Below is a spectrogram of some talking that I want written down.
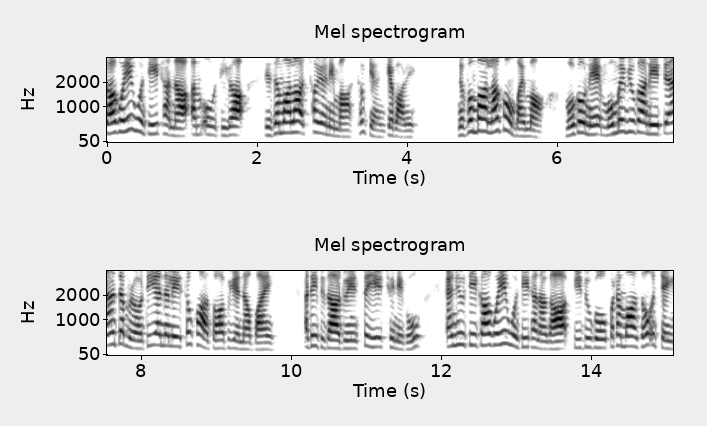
ကာကွယ်ရေးဝန်ကြီးဌာန MOD ကဒီဇင်ဘာလ6ရက်နေ့မှာထုတ်ပြန်ခဲ့ပါတယ်။နိုဝင်ဘာလကုန်ပိုင်းမှာမိုးကုတ်နဲ့မိုးမိတ်မြို့ကနေတန်းတက်မတော် TNL ဆုတ်ခွာသွားပြီးတဲ့နောက်ပိုင်းအတိတ်ဒေသတွင်စစ်ရေးအခြေအနေကို NUG ကာကွယ်ရေးဝန်ကြီးဌာနကပြည်သူကိုပထမဆုံးအကြိမ်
